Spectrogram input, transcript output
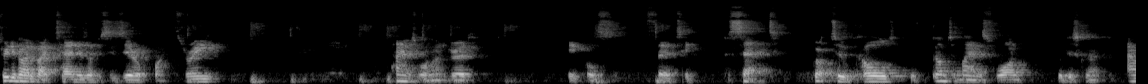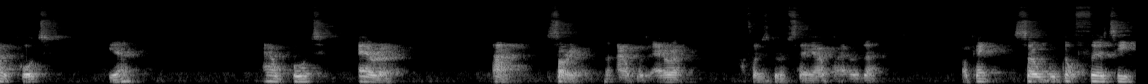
3 divided by 10 is obviously 0.3 times 100 equals 30%. We've got 2 cold, we've gone to minus 1, we're just going to output, yeah, output error. Ah, sorry, not output error. I thought I was going to say output error there. Okay, so we've got 30%.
